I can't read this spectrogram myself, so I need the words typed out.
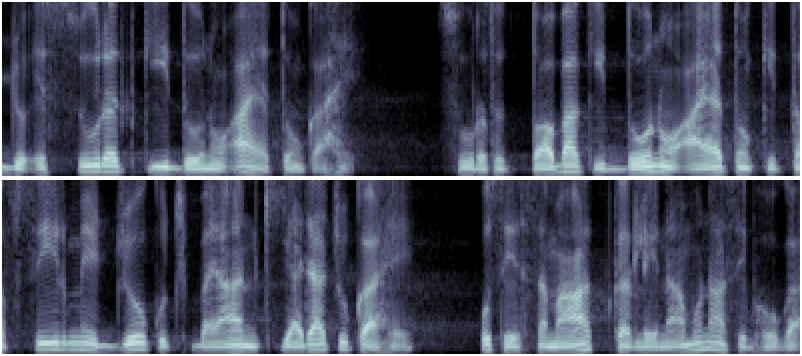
جو اس صورت کی دونوں آیتوں کا ہے۔ صورت التوبہ کی دونوں آیتوں کی تفسیر میں جو کچھ بیان کیا جا چکا ہے، اسے سماعت کر لینا مناسب ہوگا۔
